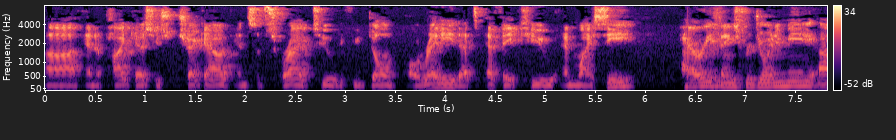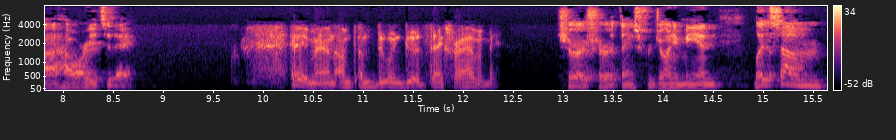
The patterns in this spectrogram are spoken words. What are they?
uh, and a podcast you should check out and subscribe to if you don't already. That's FAQ NYC. Harry, thanks for joining me. Uh, how are you today? Hey, man, I'm I'm doing good. Thanks for having me. Sure, sure. Thanks for joining me. And let's um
